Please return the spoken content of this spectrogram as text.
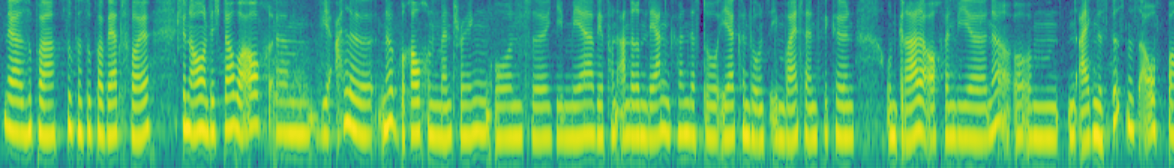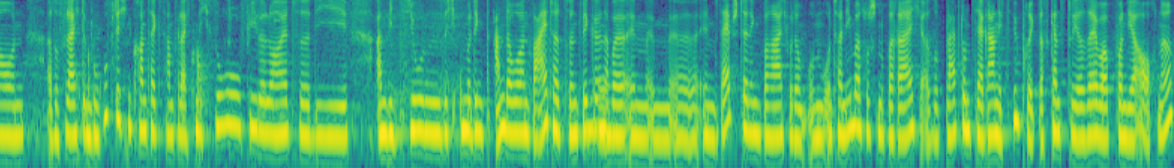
Ja, super, super, super wertvoll. Genau, und ich glaube auch, ähm, wir alle ne, brauchen Mentoring und äh, je mehr wir von anderen lernen können, desto eher können wir uns eben weiterentwickeln. Und gerade auch, wenn wir ne, um, ein eigenes Business aufbauen, also vielleicht im beruflichen Kontext haben vielleicht nicht so viele Leute die Ambitionen, sich unbedingt andauernd weiterzuentwickeln, mhm. aber im, im, äh, im selbstständigen Bereich oder im unternehmerischen Bereich, also bleibt uns ja gar nichts übrig. Das kennst du ja selber von dir auch, ne?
